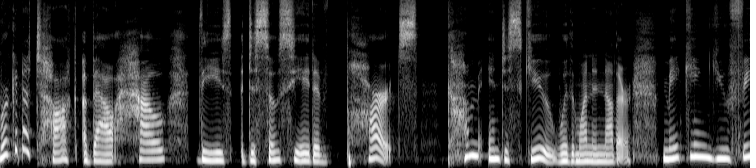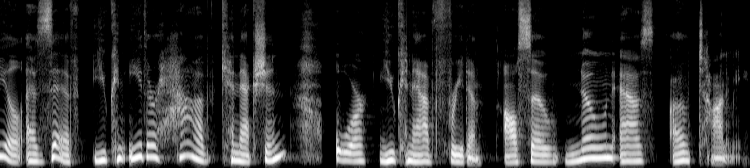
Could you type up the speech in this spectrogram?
we're going to talk about how these dissociative parts come into skew with one another, making you feel as if you can either have connection or you can have freedom, also known as autonomy.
